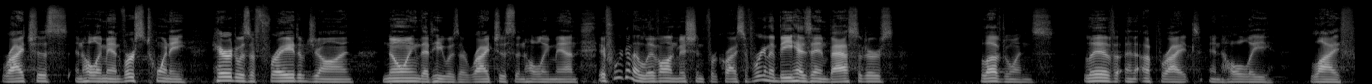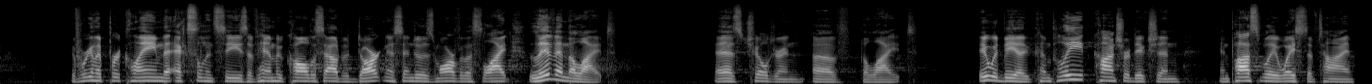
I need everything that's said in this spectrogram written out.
righteous and holy man. Verse 20 Herod was afraid of John, knowing that he was a righteous and holy man. If we're going to live on mission for Christ, if we're going to be his ambassadors, loved ones, live an upright and holy life if we're going to proclaim the excellencies of Him who called us out of darkness into His marvelous light, live in the light as children of the light. It would be a complete contradiction and possibly a waste of time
